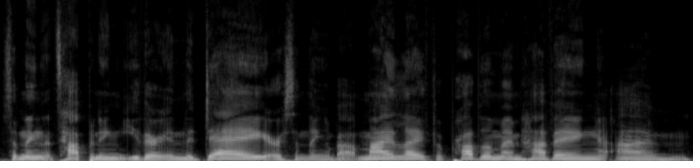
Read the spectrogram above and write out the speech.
something that's happening either in the day or something about my life, a problem I'm having, um,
